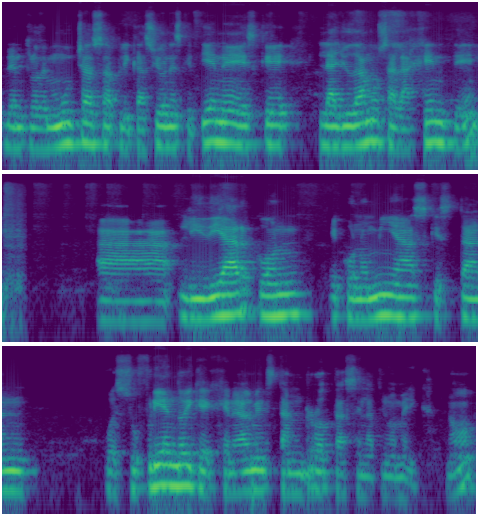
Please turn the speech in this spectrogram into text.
dentro de muchas aplicaciones que tiene, es que le ayudamos a la gente a lidiar con economías que están pues sufriendo y que generalmente están rotas en Latinoamérica, ¿no?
